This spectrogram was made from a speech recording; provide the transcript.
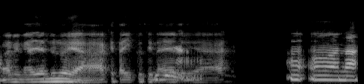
Jalanin aja dulu ya kita ikutin aja iya. dulu ya. Uh, uh, nah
